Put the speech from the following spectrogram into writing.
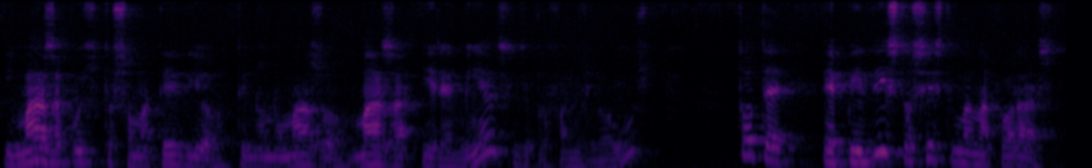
η μάζα που έχει το σωματίδιο την ονομάζω μάζα ηρεμίας, για προφανείς λόγους, τότε επειδή στο σύστημα αναφοράς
